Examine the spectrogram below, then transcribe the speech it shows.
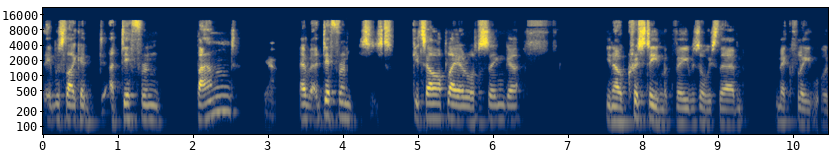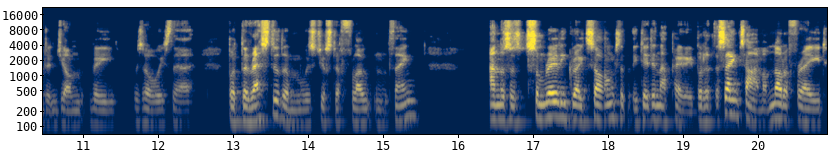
it was like a a different band, yeah, a, a different guitar player or singer you know, Christine McVie was always there, Mick Fleetwood and John V was always there, but the rest of them was just a floating thing. and there's some really great songs that they did in that period. But at the same time, I'm not afraid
